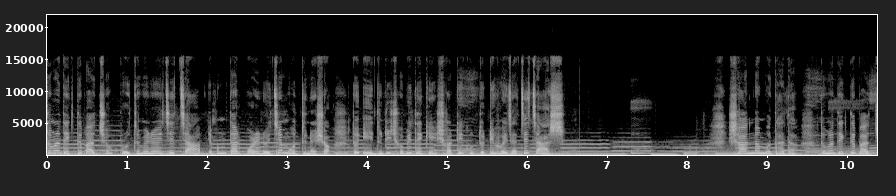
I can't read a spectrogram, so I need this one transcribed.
তোমরা দেখতে পাচ্ছ, প্রথমে রয়েছে চা এবং তারপরে রয়েছে মধ্যনেশ তো এই দুটি ছবি থেকে সঠিক উত্তরটি হয়ে যাচ্ছে চাষ। সাত নম্বর ধাঁধা। তোমরা দেখতে পাচ্ছ,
